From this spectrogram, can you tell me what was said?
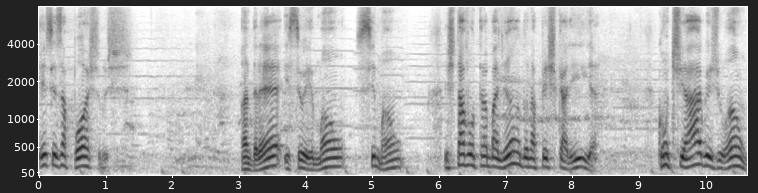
esses apóstolos. André e seu irmão Simão estavam trabalhando na pescaria. Com Tiago e João,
